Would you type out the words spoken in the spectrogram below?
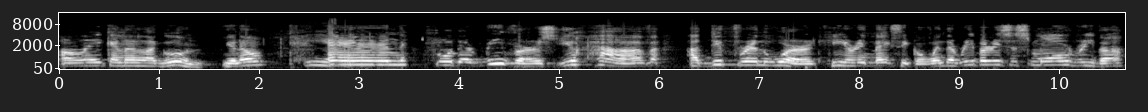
a lake and a lagoon, you know? Yeah. And for the rivers, you have a different word here in Mexico. When the river is a small river,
